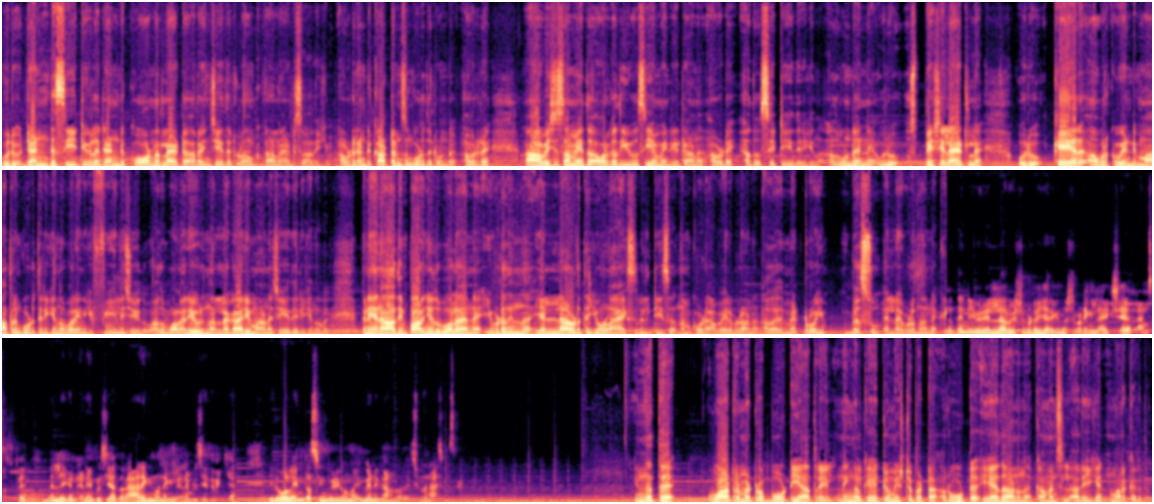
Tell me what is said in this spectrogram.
ഒരു രണ്ട് സീറ്റുകൾ രണ്ട് കോർണറിലായിട്ട് അറേഞ്ച് ചെയ്തിട്ടുള്ള നമുക്ക് കാണാനായിട്ട് സാധിക്കും. അവിടെ രണ്ട് കർട്ടൻസും കൊടുത്തിട്ടുണ്ട്. അവരുടെ ആവശ്യ സമയത്ത് അവർക്കത് യൂസ് ചെയ്യാൻ വേണ്ടിയിട്ടാണ് അവിടെ അത് സെറ്റ് ചെയ്തിരിക്കുന്നത്. അതുകൊണ്ട് തന്നെ ഒരു സ്പെഷ്യൽ ആയിട്ടുള്ള ഒരു കെയർ അവർക്ക് വേണ്ടി മാത്രം കൊടുത്തിരിക്കുന്ന പോലെ എനിക്ക് ഫീൽ ചെയ്തു. അത് വളരെ ഒരു നല്ല കാര്യമാണ് ചെയ്തിരിക്കുന്നത്. പിന്നെ ഞാൻ ആദ്യം പറഞ്ഞതുപോലെ തന്നെ ഇവിടെ നിന്ന് എല്ലായിടത്തേക്കുമുള്ള ആക്സിബിലിറ്റീസ് നമുക്കിവിടെ അവൈലബിൾ ആണ്. അതായത് മെട്രോയും ബസ്സും എല്ലാം ഇവിടെ നിന്ന് തന്നെ ഇന്നത്തെ എന്റെ വീഡിയോ എല്ലാവർക്കും ഇഷ്ടപ്പെട്ടു വിചാരിക്കുന്നു. ഇഷ്ടപ്പെട്ടെങ്കിൽ like share and subscribe bell icon enable ചെയ്യാത്തവർ ആരെങ്കിലും ഉണ്ടെങ്കിൽ എനേബിൾ ചെയ്ത് വയ്ക്കുക ഇതുപോലുള്ള ഇൻട്രസ്റ്റിംഗ് വീഡിയോയുമായി വീണ്ടും കാണുന്നവരെ ശുഭനാശംസകൾ ഇന്നത്തെ വാട്ടർ മെട്രോ ബോട്ട് യാത്രയിൽ നിങ്ങൾക്ക് ഏറ്റവും ഇഷ്ടപ്പെട്ട റൂട്ട് ഏതാണെന്ന് കമൻസിൽ അറിയിക്കാൻ മറക്കരുത്.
